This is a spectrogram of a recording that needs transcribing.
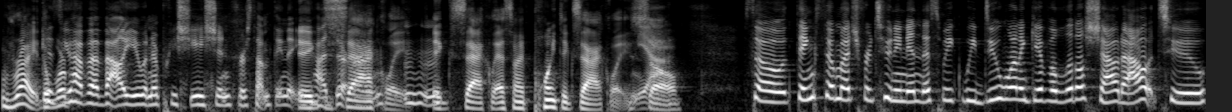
Right. Because work- you have a value and appreciation for something that you had to earn. exactly. Mm-hmm. Exactly. That's my point exactly. Yeah. So, So thanks so much for tuning in this week. We do want to give a little shout out to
